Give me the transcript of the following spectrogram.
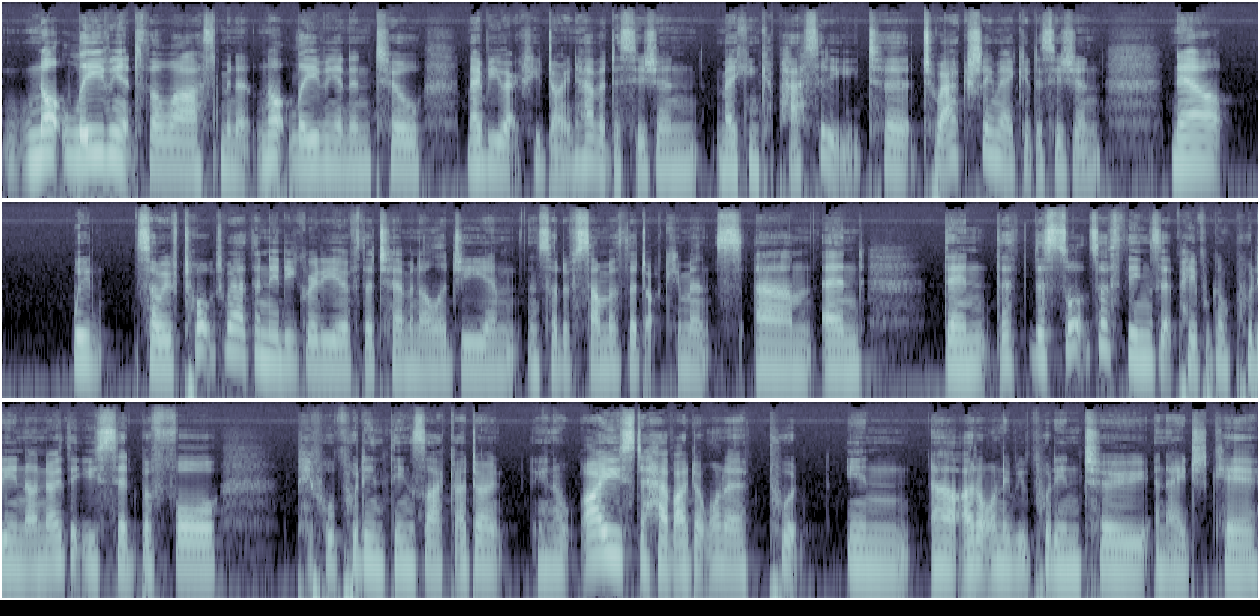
Not leaving it to the last minute, not leaving it until maybe you actually don't have a decision making capacity to, to actually make a decision. Now, we so we've talked about the nitty gritty of the terminology and, and sort of some of the documents um, and then the, the sorts of things that people can put in. I know that you said before people put in things like I don't, you know, I used to have I don't want to put in, uh, I don't want to be put into an aged care,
